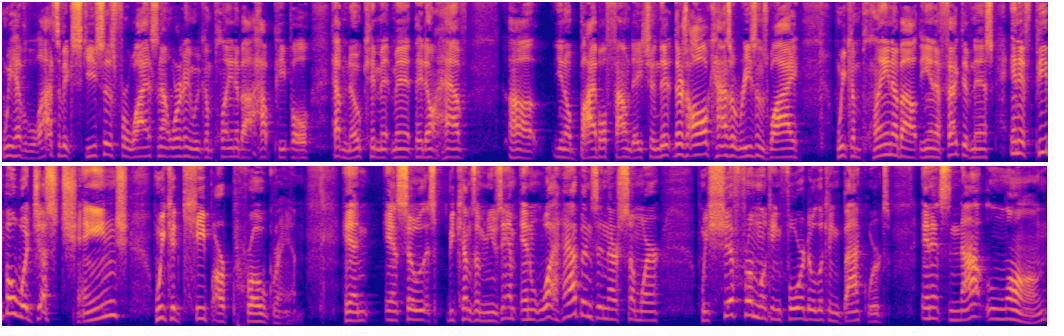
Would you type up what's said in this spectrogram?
we have lots of excuses for why it's not working. We complain about how people have no commitment. They don't have, uh, you know, Bible foundation. There's all kinds of reasons why we complain about the ineffectiveness. And if people would just change, we could keep our program. And, and so it becomes a museum. And what happens in there somewhere, we shift from looking forward to looking backwards. And it's not long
